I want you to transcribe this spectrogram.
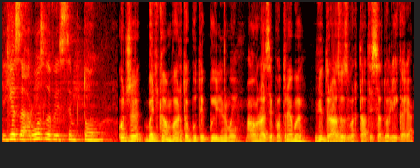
є загрозливий симптом. Отже, батькам варто бути пильними, а у разі потреби відразу звертатися до лікаря.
